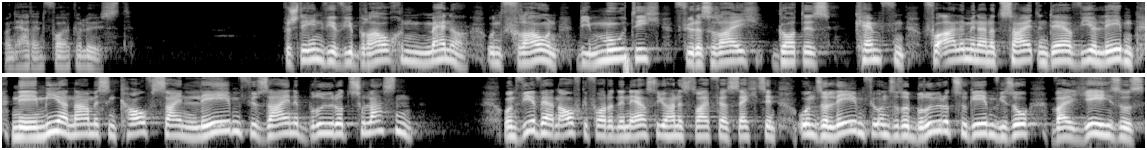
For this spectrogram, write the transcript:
Und er hat ein Volk erlöst. Verstehen wir, wir brauchen Männer und Frauen, die mutig für das Reich Gottes kämpfen, vor allem in einer Zeit, in der wir leben. Nehemiah nahm es in Kauf, sein Leben für seine Brüder zu lassen. Und wir werden aufgefordert, in 1. Johannes 3, Vers 16, unser Leben für unsere Brüder zu geben. Wieso? Weil Jesus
